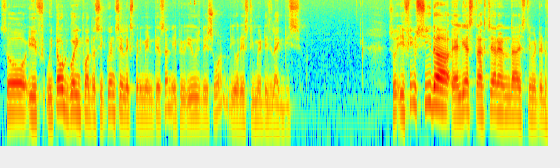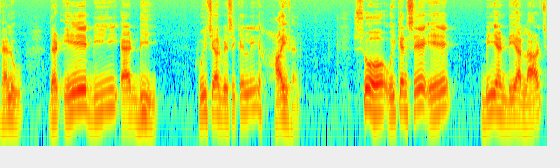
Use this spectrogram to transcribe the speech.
So, if without going for the sequential experimentation if you use this one your estimate is like this. So, if you see the alias structure and the estimated value that A, B and D which are basically high value. So, we can say A, B and D are large.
